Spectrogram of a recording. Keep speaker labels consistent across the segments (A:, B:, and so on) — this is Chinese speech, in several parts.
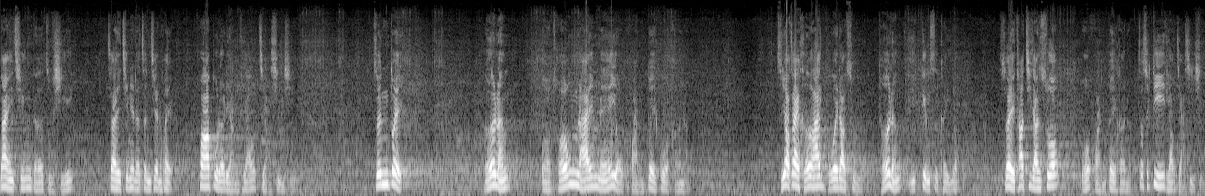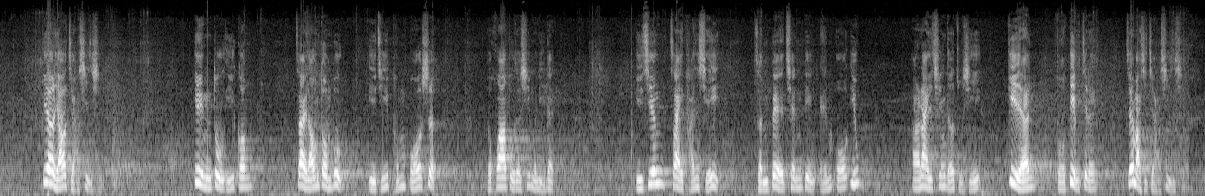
A: 赖清德主席在今天的证监会发布了两条假信息，针对核能，我从来没有反对过核能，只要在核安不会到处理，核能一定是可以用。所以他既然说我反对核能，这是第一条假信息。第二条假信息，印度移工在劳动部以及彭博社的发布的新闻里面，已经在谈协议，准备签订 M O U。啊，赖清德主席既然否定这个，这嘛是假信息。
